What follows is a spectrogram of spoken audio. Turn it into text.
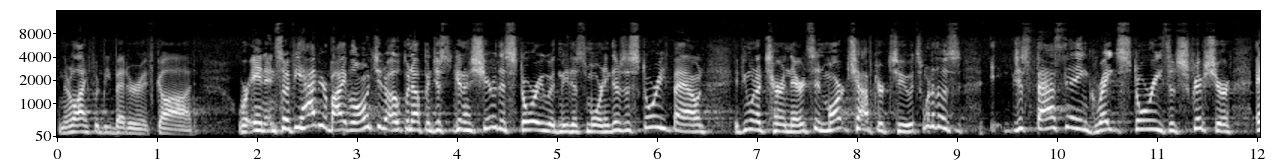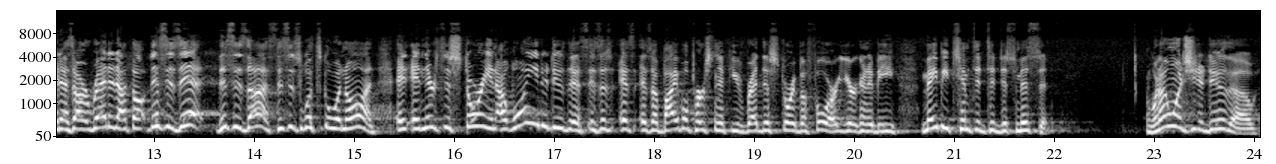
And their life would be better if God we're in it. And so if you have your Bible, I want you to open up and just going to share this story with me this morning. There's a story found, if you want to turn there. It's in Mark chapter 2. It's one of those just fascinating, great stories of Scripture. And as I read it, I thought, this is it. This is us. This is what's going on. And, and there's this story, and I want you to do this. As, as, as a Bible person, if you've read this story before, you're going to be maybe tempted to dismiss it. What I want you to do though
